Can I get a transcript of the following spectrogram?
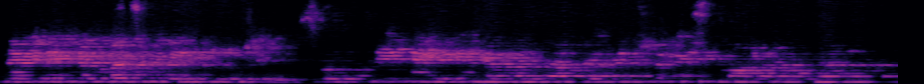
negative numbers will be included. So three negative numbers are traditionally smaller than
